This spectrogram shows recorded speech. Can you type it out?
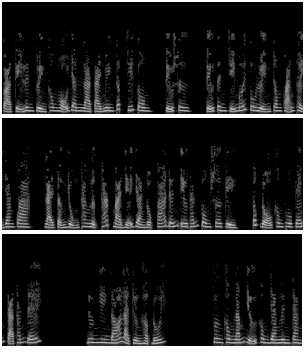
tọa kỵ linh tuyền không hổ danh là tài nguyên cấp chí tôn, tiểu sư, tiểu tinh chỉ mới tu luyện trong khoảng thời gian qua, lại tận dụng thăng lực tháp mà dễ dàng đột phá đến yêu thánh tôn sơ kỳ, tốc độ không thua kém cả thánh đế. Đương nhiên đó là trường hợp đối. Phương không nắm giữ không gian linh căn.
